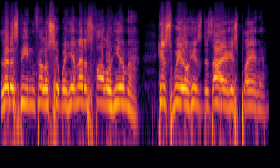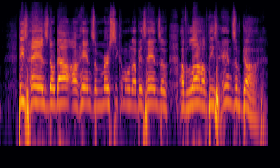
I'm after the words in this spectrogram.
Let us be in fellowship with him. Let us follow him. His will, his desire, his plan. These hands, no doubt, are hands of mercy. Come on up. His hands of, of love. These hands of God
